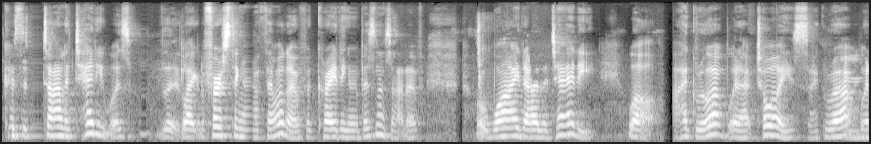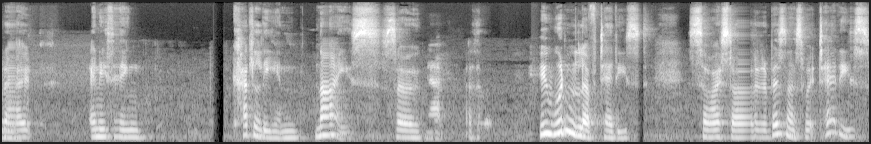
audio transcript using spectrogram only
Because the Dial a Teddy was the, like the first thing I thought of for creating a business out of. Well, why Dial a Teddy? Well, I grew up without toys. I grew up mm-hmm. without anything cuddly and nice. So yeah. I thought, who wouldn't love teddies? So I started a business with teddies,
